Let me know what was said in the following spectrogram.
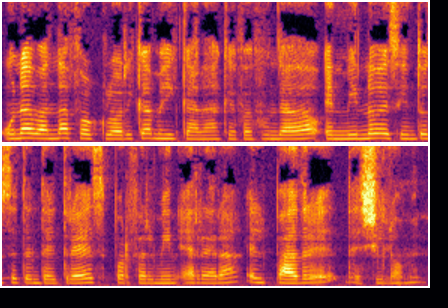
una banda folclórica mexicana que fue fundada en 1973 por Fermín Herrera, el padre de Shilomen.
